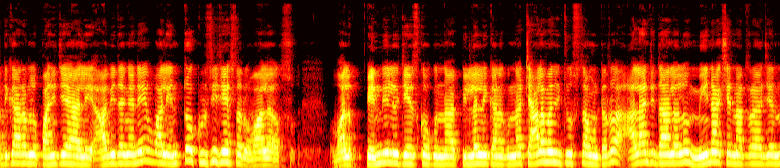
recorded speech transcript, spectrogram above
అధికారంలో పనిచేయాలి. ఆ విధంగానే వాళ్ళు ఎంతో కృషి చేస్తారు. వాళ్ళ వాళ్ళు పెళ్ళిళ్ళు చేసుకోకుండా పిల్లల్ని కనుకున్నా చాలామంది చూస్తూ ఉంటారు. అలాంటి దానిలలో మీనాక్షి నటరాజన్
